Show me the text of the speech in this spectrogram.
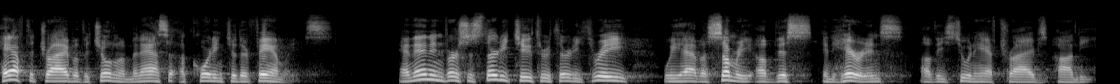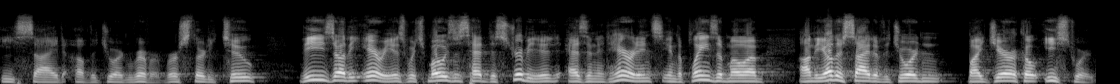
half the tribe of the children of Manasseh according to their families. And then in verses 32 through 33, we have a summary of this inheritance of these two and a half tribes on the east side of the Jordan River. Verse 32 these are the areas which Moses had distributed as an inheritance in the plains of Moab on the other side of the Jordan by Jericho eastward.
